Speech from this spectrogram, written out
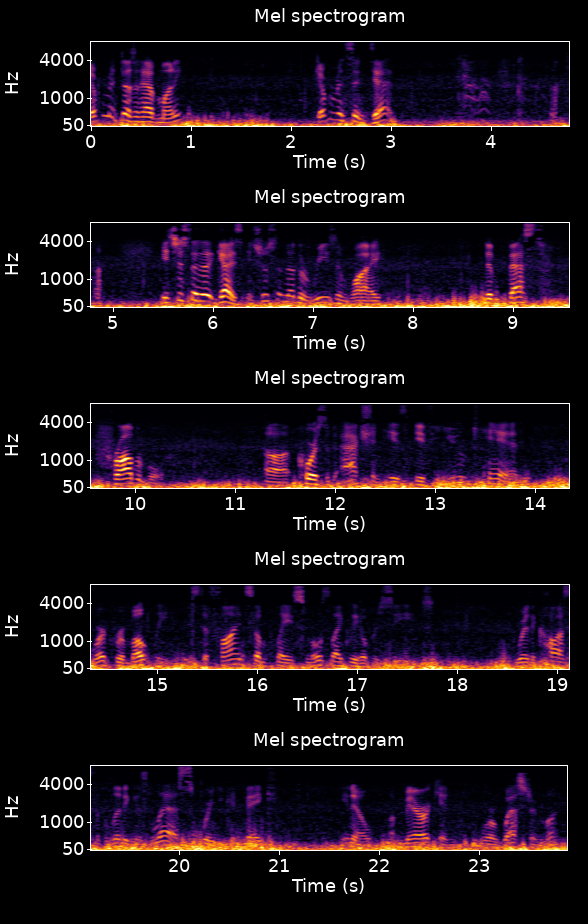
Government doesn't have money. Government's in debt. it's just that, guys. It's just another reason why the best probable uh, course of action is if you can work remotely, is to find some place, most likely overseas, where the cost of living is less, where you can make, you know, American or Western money.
